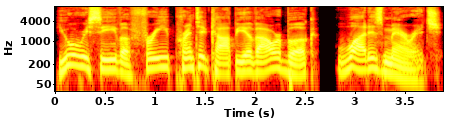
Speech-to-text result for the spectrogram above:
you will receive a free printed copy of our book, What is Marriage?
